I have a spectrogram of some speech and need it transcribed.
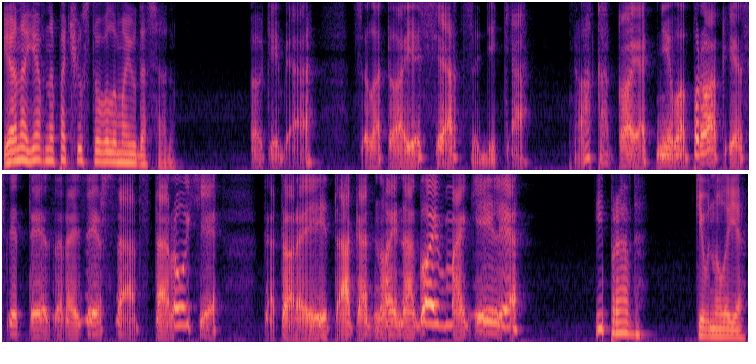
и она явно почувствовала мою досаду. «У тебя золотое сердце, дитя. Но какой от него прок, если ты заразишься от старухи, которая и так одной ногой в могиле?» И правда, кивнула я.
